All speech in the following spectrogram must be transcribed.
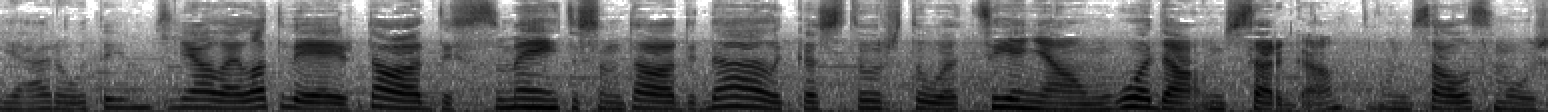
Jā, rūtījums. Jā, lai Latvijai ir tādas meitas un tādi dēli, kas tur to cieņā un godā un sargā un saules mūžu.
